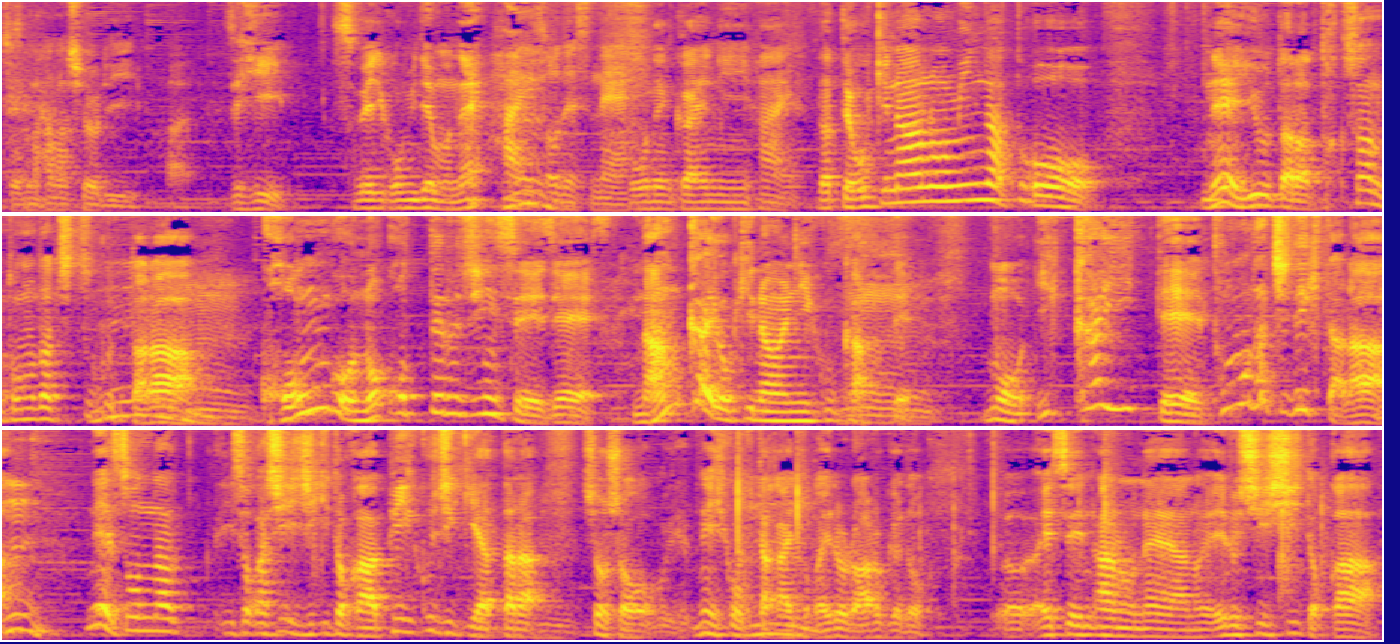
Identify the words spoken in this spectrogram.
そんな話より、ぜひ滑り込みでもねはいそうですね。忘年会に、はい。だって沖縄のみんなとね言うたらたくさん友達作ったら、ん。今後残ってる人生で何回沖縄に行くかって、もう一回行って友達できたら、ね、そんな忙しい時期とかピーク時期やったら少々、ね、飛行機高いとかいろいろあるけど、SN あのね、あの LCC とか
